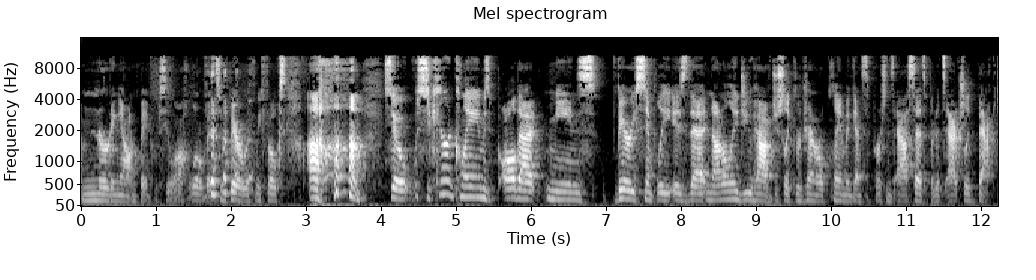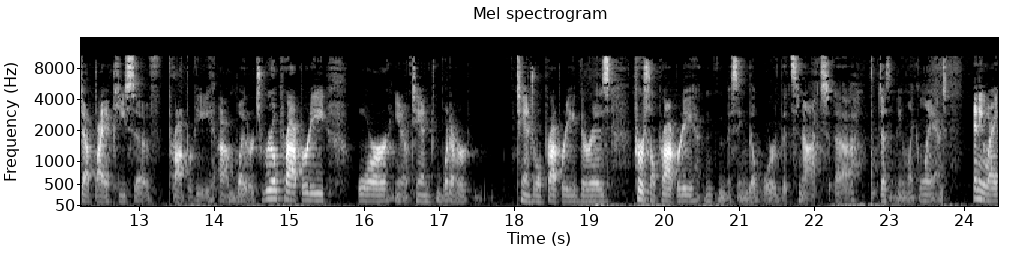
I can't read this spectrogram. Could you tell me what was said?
I'm nerding out in bankruptcy law a little bit, so bear with me, folks. Um, so, secured claims, all that means very simply is that not only do you have just like your general claim against the person's assets, but it's actually backed up by a piece of property, um, whether it's real property or you know tan- whatever tangible property there is, personal property. I'm missing the word that's not uh, doesn't mean like land. Anyway,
